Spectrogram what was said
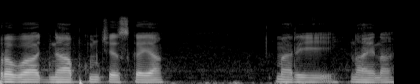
ప్రభా జ్ఞాపకం చేసుకయా మరి నాయన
